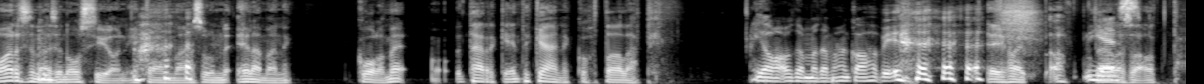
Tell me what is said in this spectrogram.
varsinaisen osion ja käymään sun elämän kolme tärkeintä käännekohtaa läpi? Joo, otan vähän kahvia. Ei haittaa. Täällä yes. saa ottaa.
